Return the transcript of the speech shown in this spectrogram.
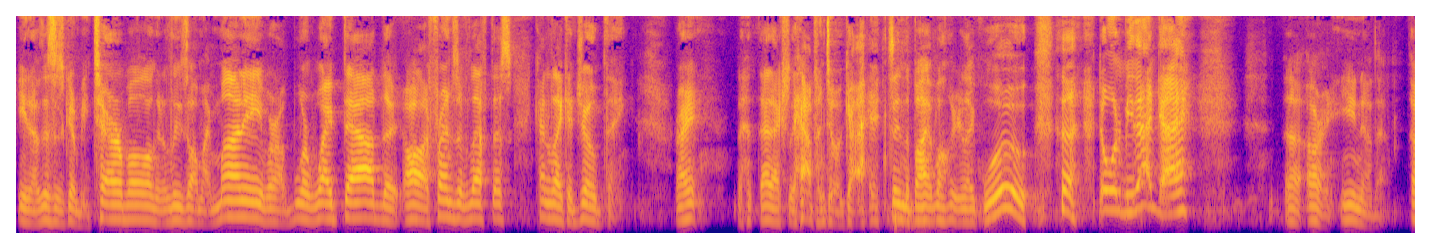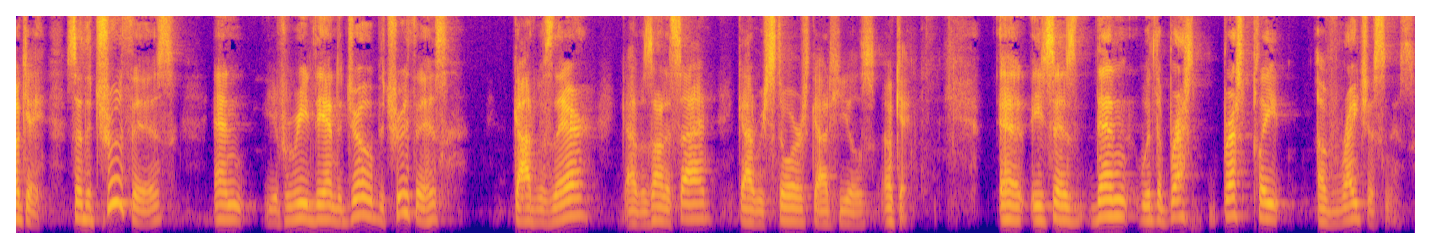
You know, this is going to be terrible. I'm going to lose all my money. We're, we're wiped out. All our friends have left us. Kind of like a Job thing, right? That, that actually happened to a guy. It's in the Bible. You're like, whoa, don't want to be that guy. Uh, all right, you know that. Okay, so the truth is, and if we read the end of Job, the truth is, God was there. God was on his side. God restores. God heals. Okay uh, he says, then with the breast, breastplate of righteousness.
